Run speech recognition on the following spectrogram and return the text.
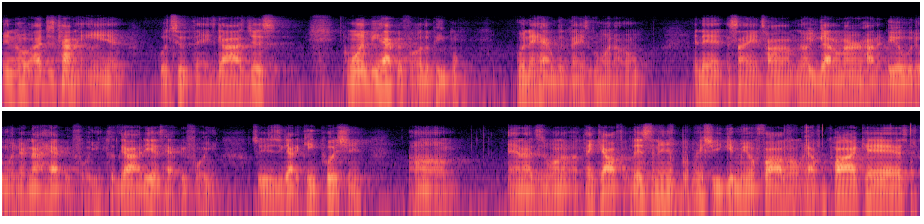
you know, I just kind of end with two things, guys. Just one, be happy for other people when they have good things going on. And then at the same time, you know, you got to learn how to deal with it when they're not happy for you, because God is happy for you. So you just got to keep pushing. Um, and I just want to thank y'all for listening. Make sure you give me a follow on Apple Podcasts,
